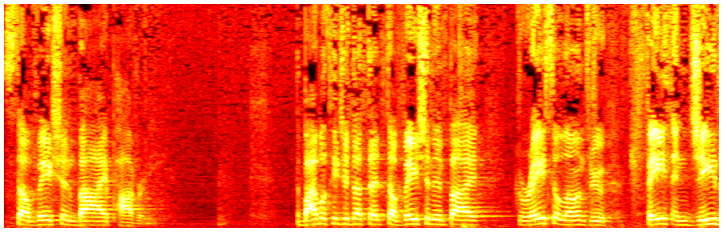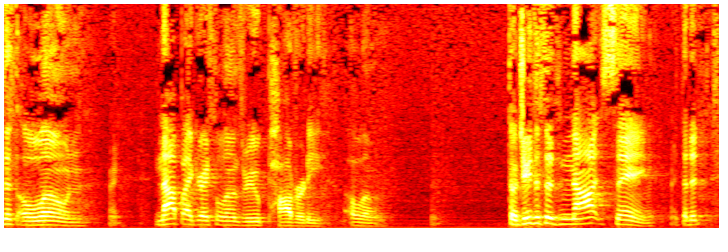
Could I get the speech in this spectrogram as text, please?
salvation by poverty. The Bible teaches us that salvation is by grace alone through faith in Jesus alone, right? not by grace alone through poverty alone. So Jesus is not saying right, that it's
